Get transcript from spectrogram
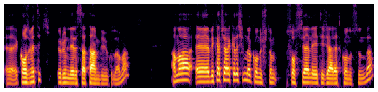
e, kozmetik ürünleri satan bir uygulama. Ama e, birkaç arkadaşımla konuştum sosyal e-ticaret konusunda.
